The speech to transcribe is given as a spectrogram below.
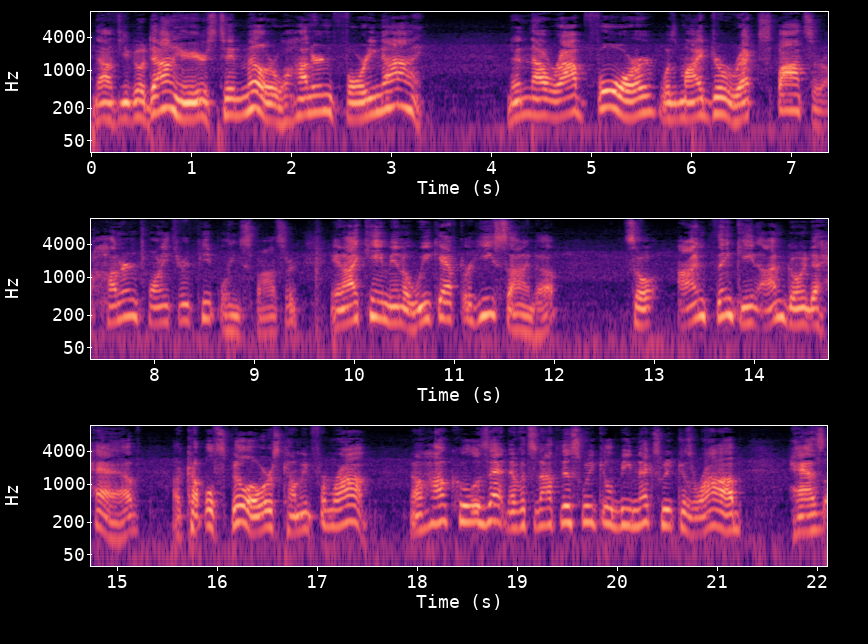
Now, if you go down here, here's Tim Miller, 149. Then now Rob Ford was my direct sponsor. 123 people he sponsored, and I came in a week after he signed up. So I'm thinking I'm going to have a couple spillovers coming from Rob. Now, how cool is that? And if it's not this week, it'll be next week because Rob has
